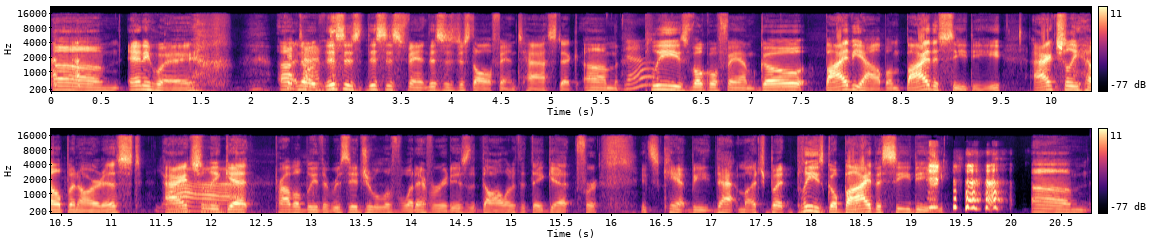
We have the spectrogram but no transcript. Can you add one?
Um. Anyway. Uh, no, this is this is fan. This is just all fantastic. Um, Yeah. please, vocal fam, go buy the album, buy the CD, actually help an artist, actually get probably the residual of whatever it is, the dollar that they get for. It can't be that much, but please go buy the CD. um,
